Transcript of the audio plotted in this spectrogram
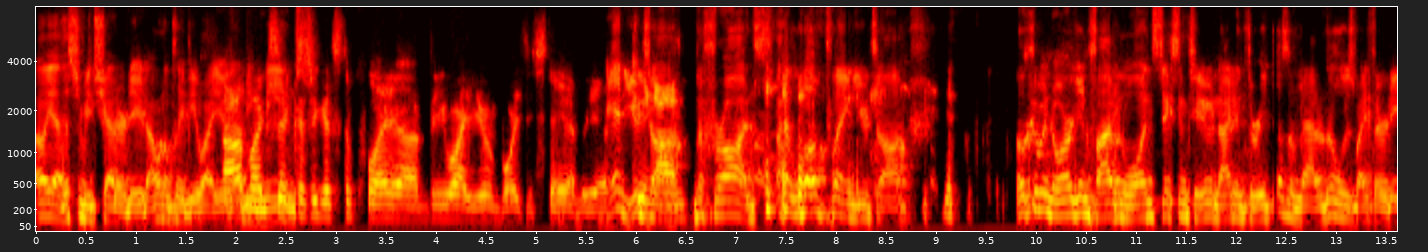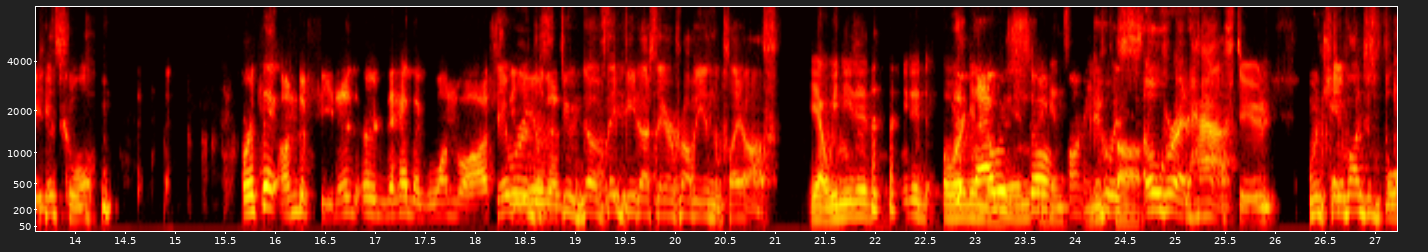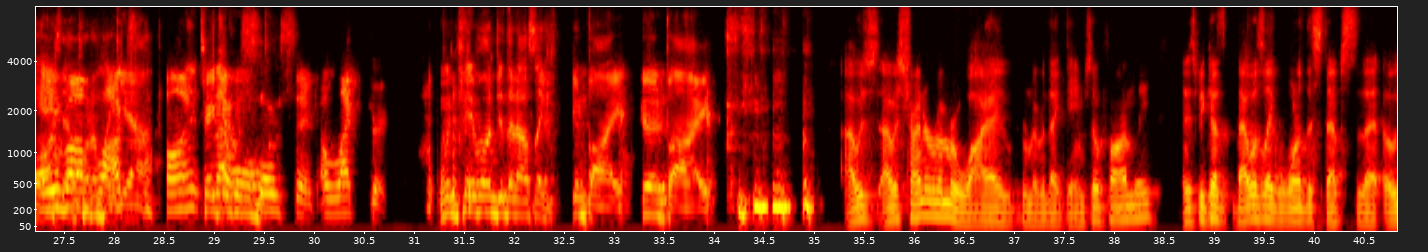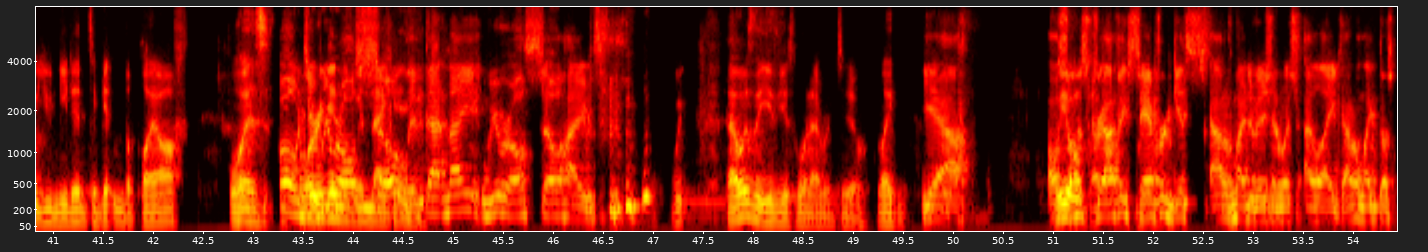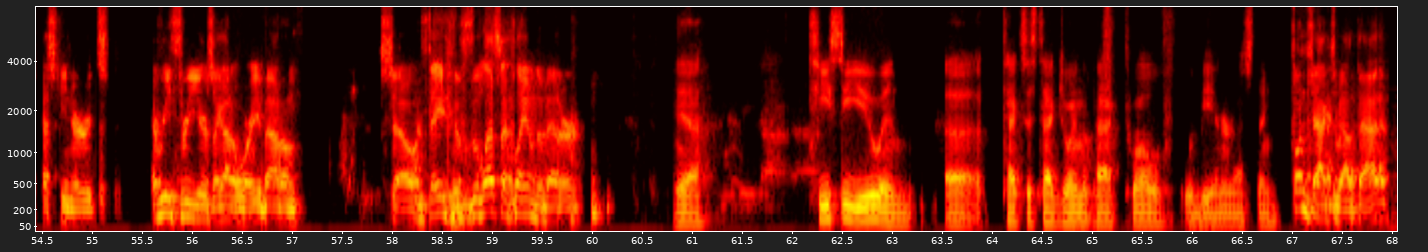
Oh yeah, this would be cheddar, dude. I want to play BYU. I'd be like it memes. because he gets to play uh, BYU and Boise State every year. and Two Utah, the frauds. I love playing Utah. They'll come into Oregon five and one, six and two, nine and three. Doesn't matter. They'll lose by thirty. It's cool. Weren't they undefeated or they had like one loss? They the were the, that- dude. No, if they beat us, they were probably in the playoff. yeah, we needed we needed Oregon That to was win so against funny. It was over at half, dude. When Kayvon just blocked that, Kayvon punt, I'm blocks like, yeah. the punt. Take that it was home. so sick. Electric. When Kayvon did that, I was like, goodbye, goodbye. I was I was trying to remember why I remember that game so fondly, and it's because that was like one of the steps that OU needed to get into the playoff was Oh, dude, Oregon we were all so game. lit that night. We were all so hyped. That was the easiest one ever too. Like yeah. Also, this graphic, Stanford gets out of my division, which I like. I don't like those pesky nerds. Every three years, I got to worry about them. So if they, if the less I play them, the better. yeah, TCU and uh, Texas Tech joining the Pac-12 would be interesting. Fun fact about that:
